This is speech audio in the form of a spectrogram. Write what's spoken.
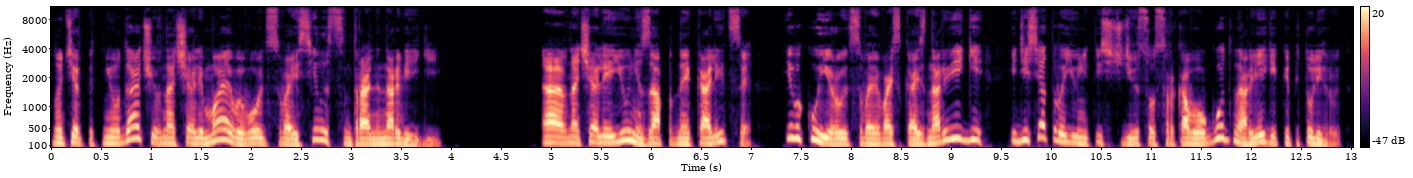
но терпят неудачу и в начале мая выводят свои силы из центральной Норвегии. А в начале июня западная коалиция – эвакуирует свои войска из Норвегии, и 10 июня 1940 года Норвегия капитулирует.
